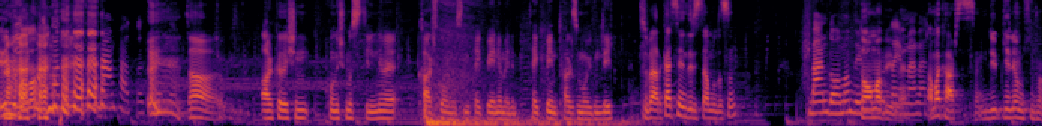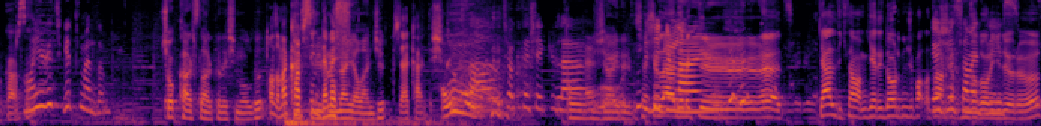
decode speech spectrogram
Vereyim mi balon? Ben patlatırım. Ha. Arkadaşın konuşma stilini ve Karslı olmasını pek beğenemedim. Tek benim tarzıma uygun değil. Süper. Kaç senedir İstanbul'dasın? Ben doğma büyüme Doğma buradayım büyüme. evet. Ama Karslısın. Gidip geliyor musun çok Kars'a? Hayır hiç gitmedim. Çok Karslı arkadaşım oldu. O zaman Hepsi birbirinden demezsin. yalancı. Güzel kardeşim. Sağ ol çok teşekkürler. Rica ederim. Teşekkürler Teşekkürler. demektir. Evet. Geldik tamam. Geri dördüncü patlatan Görüşürüz arkadaşımıza doğru Reis. gidiyoruz.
